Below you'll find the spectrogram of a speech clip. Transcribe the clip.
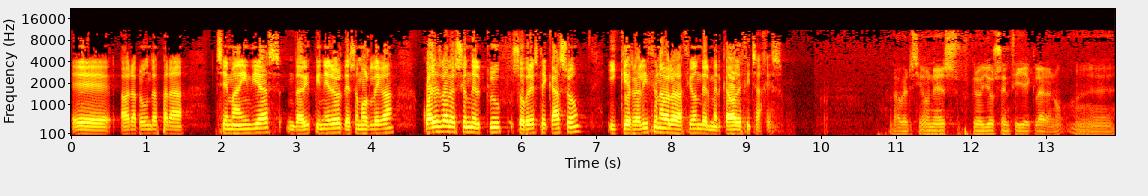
Eh, ahora preguntas para Chema Indias, David Pineros de Somos Lega. ¿Cuál es la versión del club sobre este caso y que realice una valoración del mercado de fichajes? La versión es, creo yo, sencilla y clara, ¿no? Eh,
